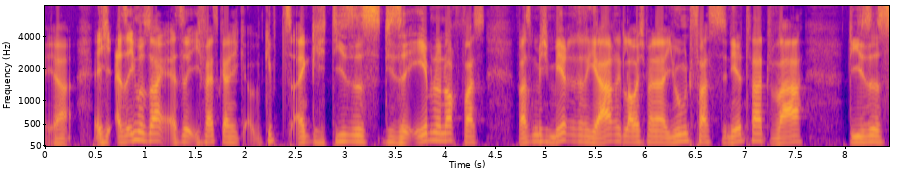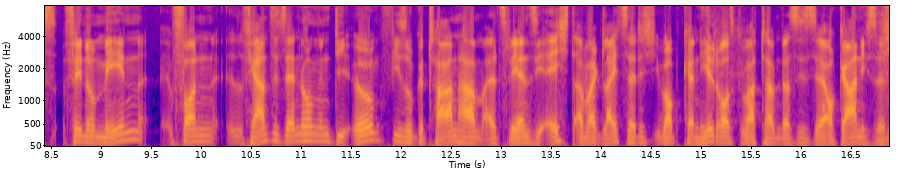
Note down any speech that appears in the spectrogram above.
Ja, ich, also ich muss sagen, also ich weiß gar nicht, gibt es eigentlich dieses, diese Ebene noch, was, was mich mehrere Jahre, glaube ich, meiner Jugend fasziniert hat, war dieses Phänomen von Fernsehsendungen, die irgendwie so getan haben, als wären sie echt, aber gleichzeitig überhaupt keinen Hehl draus gemacht haben, dass sie es ja auch gar nicht sind.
